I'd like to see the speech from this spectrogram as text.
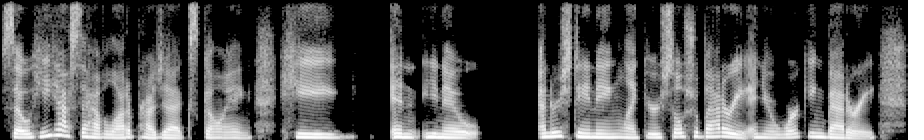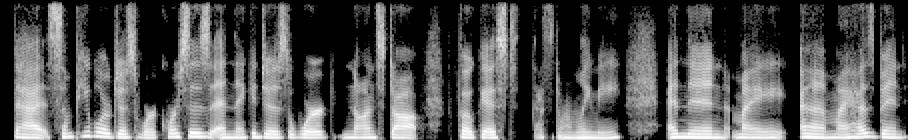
So he has to have a lot of projects going. He, and, you know, understanding like your social battery and your working battery that some people are just workhorses and they can just work nonstop focused that's normally me. And then my um my husband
